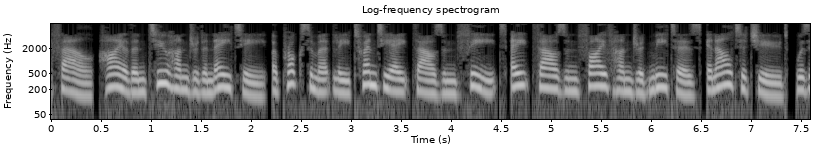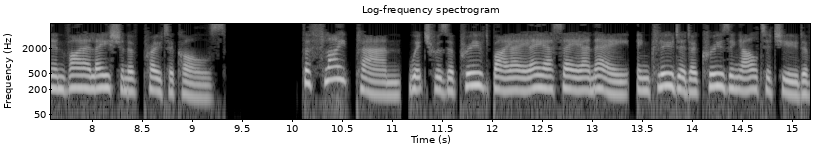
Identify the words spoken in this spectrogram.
FL higher than 280 approximately 28,000 feet 8,500 meters in altitude, was in violation of protocols. The flight plan, which was approved by AASANA, included a cruising altitude of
